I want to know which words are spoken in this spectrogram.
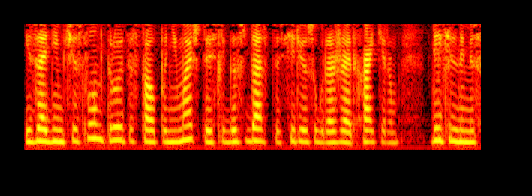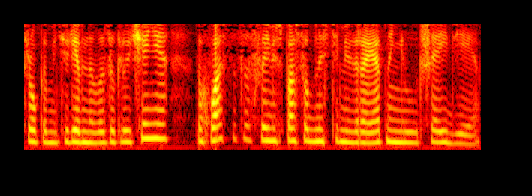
и задним числом Троица стал понимать, что если государство всерьез угрожает хакерам длительными сроками тюремного заключения, то хвастаться своими способностями, вероятно, не лучшая идея.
